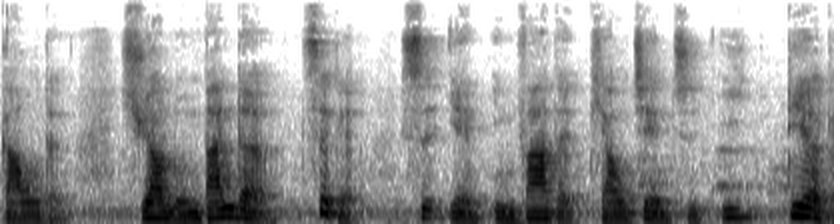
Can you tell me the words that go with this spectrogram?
高的，需要轮班的，这个是引引发的条件之一。第二个，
